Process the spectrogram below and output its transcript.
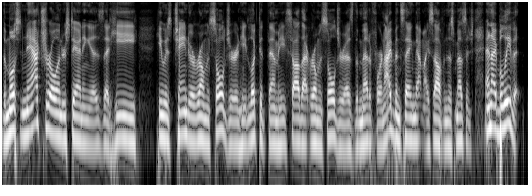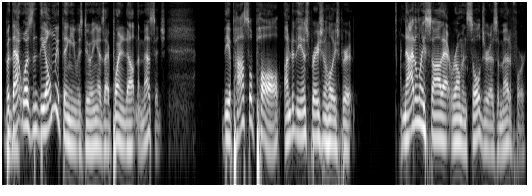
the most natural understanding is that he he was chained to a Roman soldier and he looked at them, he saw that Roman soldier as the metaphor. And I've been saying that myself in this message, and I believe it. But that wasn't the only thing he was doing, as I pointed out in the message the Apostle Paul, under the inspiration of the Holy Spirit, not only saw that Roman soldier as a metaphor,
